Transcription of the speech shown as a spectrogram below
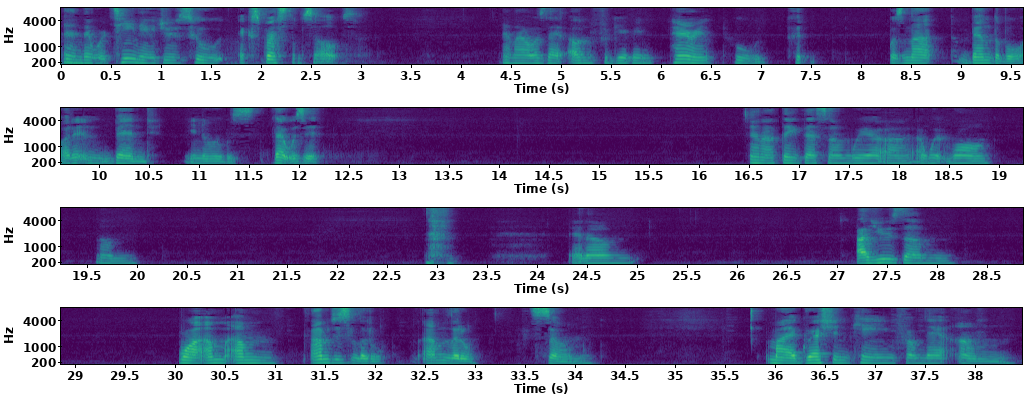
And there were teenagers who expressed themselves. And I was that unforgiving parent who could was not bendable. I didn't bend. You know, it was that was it. And I think that's somewhere I, I went wrong. Um, and um, I use um. Well, I'm I'm I'm just little. I'm little, so my aggression came from that um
